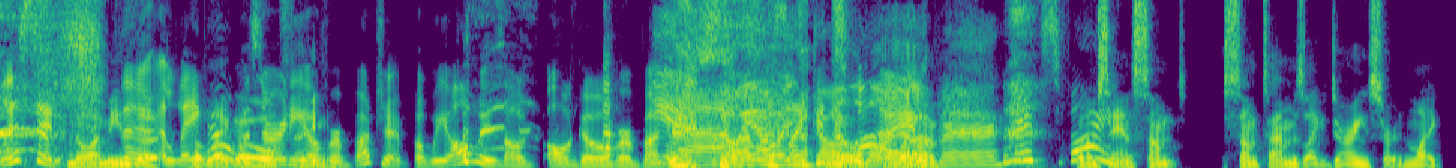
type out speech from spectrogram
Listen, No, I mean the, the- the Lego, was already thing. over budget, but we always all, all go over budget. Yeah, so we I was always like, it's a little fine. fine. over. It's fine. But I'm saying some sometimes like during certain like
